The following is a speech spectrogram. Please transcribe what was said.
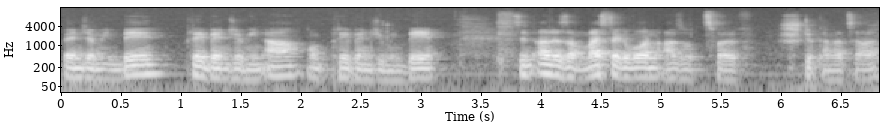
Benjamin B, Pre-Benjamin A und Pre-Benjamin B sind allesamt Meister geworden, also zwölf Stück an der Zahl.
